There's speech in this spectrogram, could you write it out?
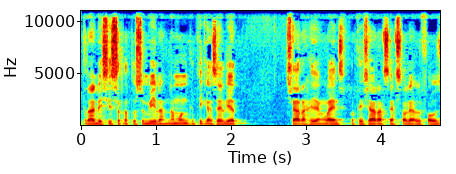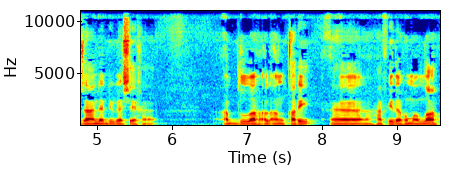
tradisi 109. Namun ketika saya lihat syarah yang lain seperti syarah Syekh Saleh Al Fauzan dan juga Syekh Abdullah Al Anqari eh, hafizahumullah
